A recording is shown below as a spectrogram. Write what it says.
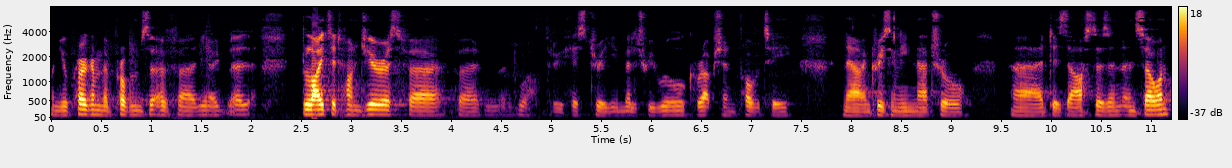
on your program, the problems that have uh, you know uh, blighted Honduras for, for well through history, military rule, corruption, poverty, now increasingly natural uh, disasters and, and, so on.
